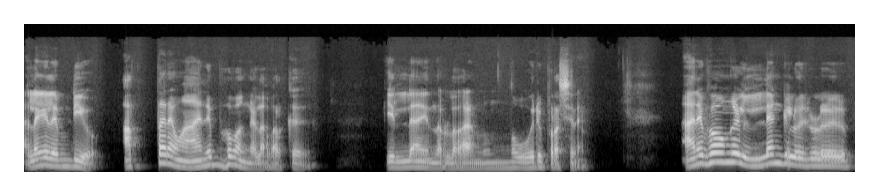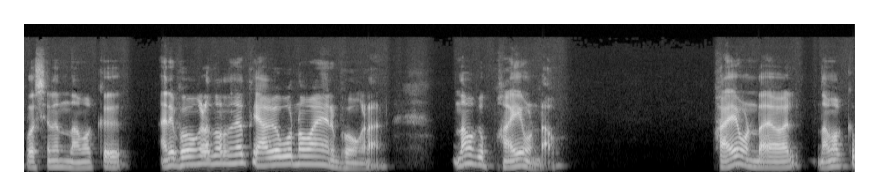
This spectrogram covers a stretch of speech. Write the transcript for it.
അല്ലെങ്കിൽ എം ഡിയോ അത്തരം അനുഭവങ്ങൾ അവർക്ക് ഇല്ല എന്നുള്ളതാണ് ഒരു പ്രശ്നം. അനുഭവങ്ങൾ ഇല്ലെങ്കിൽ ഒരു പ്രശ്നം നമുക്ക് അനുഭവങ്ങൾ എന്ന് പറഞ്ഞാൽ ത്യാഗപൂർണമായ അനുഭവങ്ങളാണ്. നമുക്ക് ഭയം ഉണ്ടാവും ഭയം ഉണ്ടായാൽ നമുക്ക്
